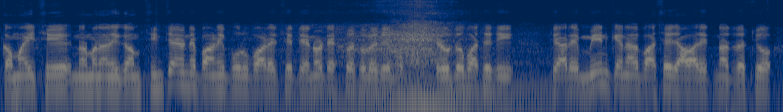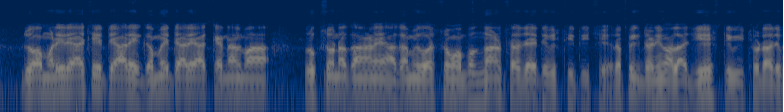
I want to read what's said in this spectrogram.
કમાય છે નર્મદા નિગમ. સિંચાઈને પાણી પૂરું પાડે છે, તેનો ટેક્સ વસૂલે છે, ખેડૂતો પાસેથી. ત્યારે મેઇન કેનાલ પાસે જ આવા રીતના દ્રશ્યો જોવા મળી રહ્યા છે. ત્યારે ગમે ત્યારે આ કેનાલમાં વૃક્ષોના કારણે આગામી વર્ષોમાં ભંગાણ સર્જાય તેવી સ્થિતિ છે. રફીક ધણીવાલા જીએસટીવી છોટાઉદેપુર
